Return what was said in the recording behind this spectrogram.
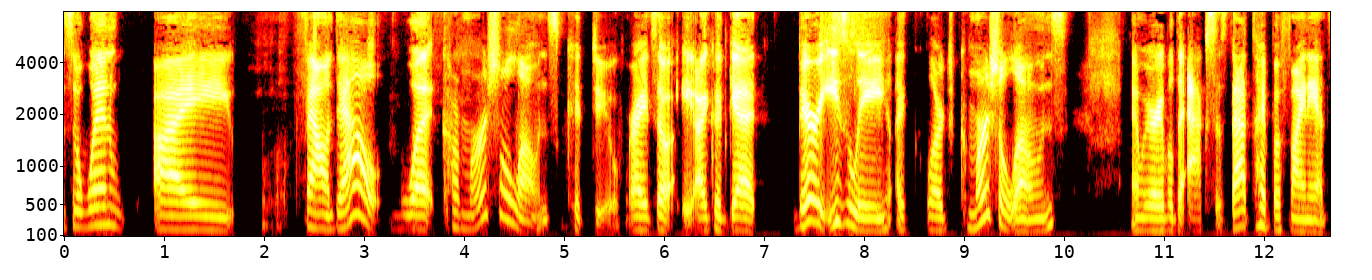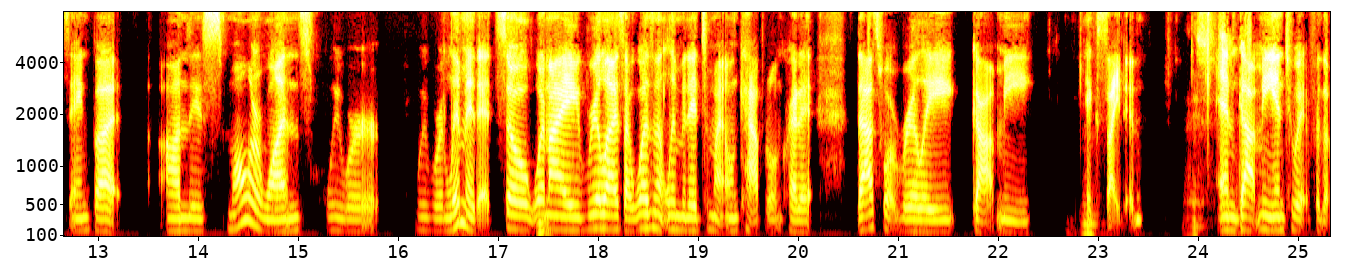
So when I found out what commercial loans could do, right? So I could get very easily like large commercial loans, and we were able to access that type of financing. But on these smaller ones, we were we were limited. So when mm. I realized I wasn't limited to my own capital and credit, that's what really got me mm. excited. Nice. And got me into it for the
